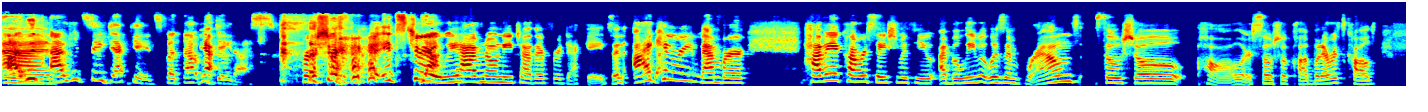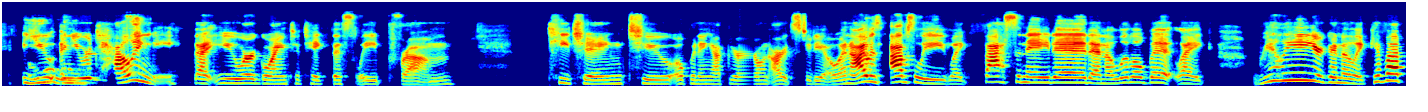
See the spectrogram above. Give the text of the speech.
And I would I would say decades, but that would yeah, date us. For sure. it's true. Yeah. We have known each other for decades. And I yeah. can remember having a conversation with you. I believe it was in Brown's social hall or social club, whatever it's called. You Ooh. and you were telling me that you were going to take this leap from teaching to opening up your own art studio. And I was absolutely like fascinated and a little bit like, really? You're going to like give up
